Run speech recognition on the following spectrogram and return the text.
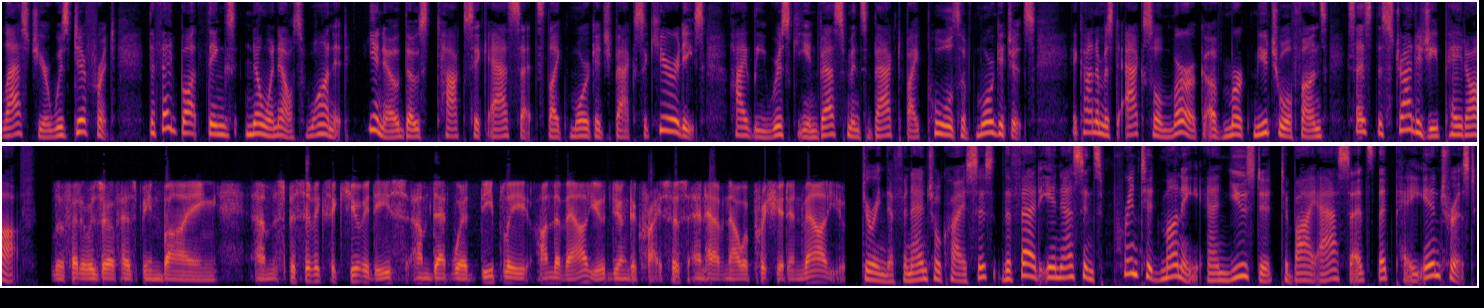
Last year was different. The Fed bought things no one else wanted. You know, those toxic assets like mortgage backed securities, highly risky investments backed by pools of mortgages. Economist Axel Merk of Merk Mutual Funds says the strategy paid off. The Federal Reserve has been buying um, specific securities um, that were deeply undervalued during the crisis and have now appreciated in value. During the financial crisis, the Fed, in essence, printed money and used it to buy assets that pay interest.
